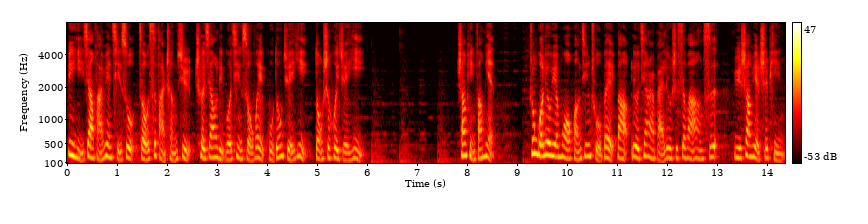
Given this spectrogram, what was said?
并已向法院起诉，走司法程序撤销李国庆所谓股东决议、董事会决议。商品方面，中国六月末黄金储备报六千二百六十四万盎司，与上月持平。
